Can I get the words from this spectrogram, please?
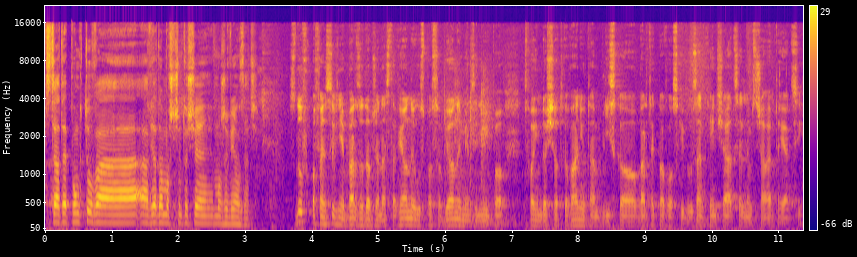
stratę punktów, a, a wiadomo z czym to się może wiązać. Znów ofensywnie bardzo dobrze nastawiony, usposobiony, między innymi po Twoim dośrodkowaniu, tam blisko Bartek Pawłowski był zamknięcia celnym strzałem tej akcji.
